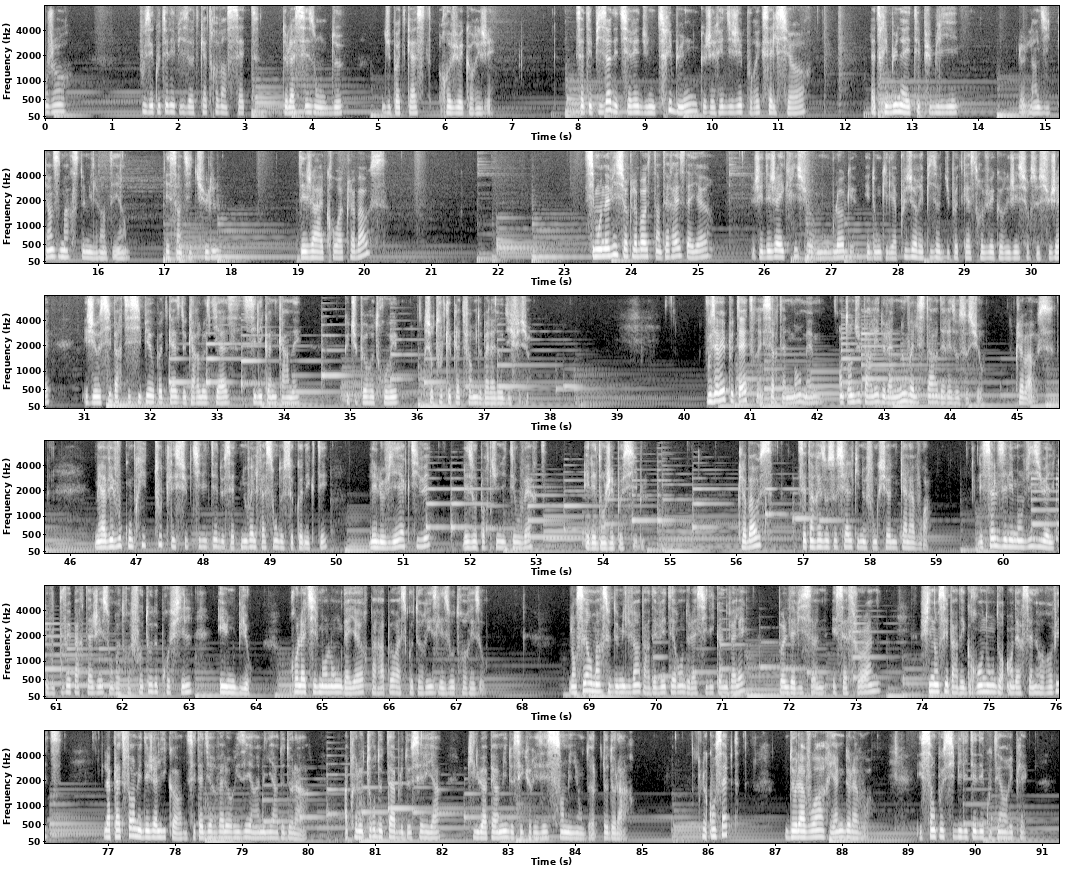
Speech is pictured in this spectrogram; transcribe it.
Bonjour, vous écoutez l'épisode 87 de la saison 2 du podcast Revue et Corrigé. Cet épisode est tiré d'une tribune que j'ai rédigée pour Excelsior. La tribune a été publiée le lundi 15 mars 2021 et s'intitule Déjà accro à Clubhouse? Si mon avis sur Clubhouse t'intéresse d'ailleurs, j'ai déjà écrit sur mon blog et donc il y a plusieurs épisodes du podcast Revue et Corrigé sur ce sujet. Et j'ai aussi participé au podcast de Carlos Diaz, Silicon Carnet, que tu peux retrouver sur toutes les plateformes de balado-diffusion. Vous avez peut-être, et certainement même, entendu parler de la nouvelle star des réseaux sociaux, Clubhouse. Mais avez-vous compris toutes les subtilités de cette nouvelle façon de se connecter, les leviers activés, les opportunités ouvertes? Et les dangers possibles? Clubhouse, c'est un réseau social qui ne fonctionne qu'à la voix. Les seuls éléments visuels que vous pouvez partager sont votre photo de profil et une bio, relativement longue d'ailleurs par rapport à ce qu'autorisent les autres réseaux. Lancé en mars 2020 par des vétérans de la Silicon Valley, Paul Davison et Seth Rowan, financé par des grands noms dont Anderson Horowitz, la plateforme est déjà licorne, c'est-à-dire valorisée à un milliard de dollars, après le tour de table de Seria qui lui a permis de sécuriser 100 millions de dollars. Le concept De la voix, rien que de la voix. Et sans possibilité d'écouter en replay.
